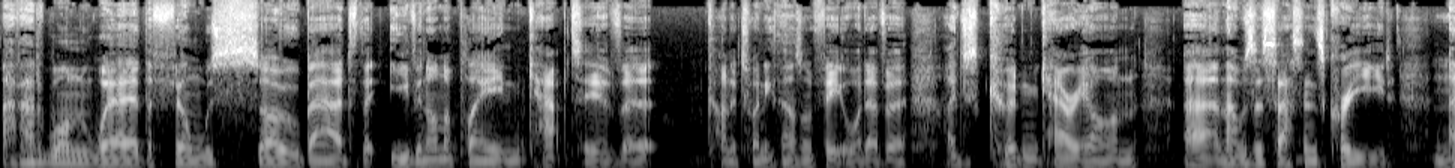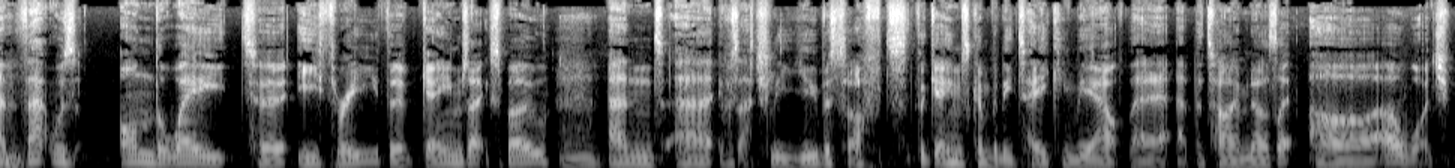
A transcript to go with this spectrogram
I've had one where the film was so bad that even on a plane, captive at kind of twenty thousand feet or whatever, I just couldn't carry on, uh, and that was Assassin's Creed, and that was on the way to E3, the Games Expo, Mm. and uh, it was actually Ubisoft, the games company, taking me out there at the time, and I was like, "Oh, I'll watch,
